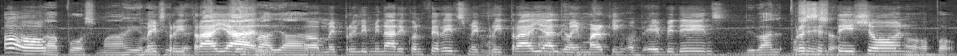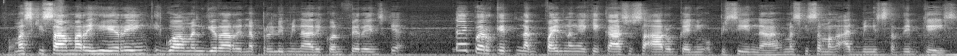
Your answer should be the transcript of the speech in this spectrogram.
Oo. Tapos, mga hearing may pre-trial, Pre-trial. uh, may preliminary conference, may pre-trial, hanggang- may marking of evidence, Di ba? Proseso. presentation, Oo, opo, opo. maski summary hearing, igwaman gira rin na preliminary conference. Kaya, dahil perkit nag-file ng ikikaso sa araw kay ning opisina, maski sa mga administrative case,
